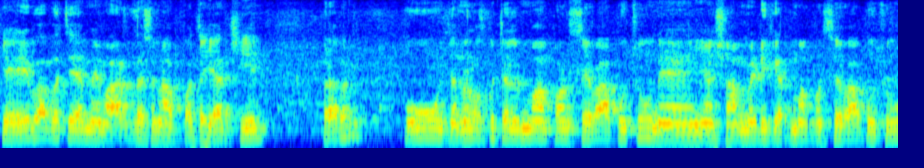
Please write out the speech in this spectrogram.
કે એ બાબતે અમે માર્ગદર્શન આપવા તૈયાર છીએ. બરાબર? હું જનરલ હોસ્પિટલમાં પણ સેવા આપું છું ને અહીંયા શ્યામ મેડિકેરમાં પણ સેવા આપું છું.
